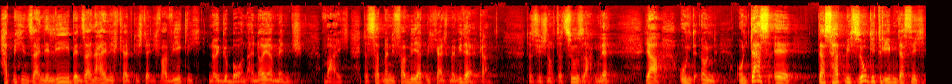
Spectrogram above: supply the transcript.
hat mich in seine Liebe, in seine Heiligkeit gestellt. Ich war wirklich neugeboren, ein neuer Mensch war ich. Das hat meine Familie hat mich gar nicht mehr wiedererkannt. Das will ich noch dazu sagen. Ne? Ja, und, und, und das, äh, das hat mich so getrieben, dass ich,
